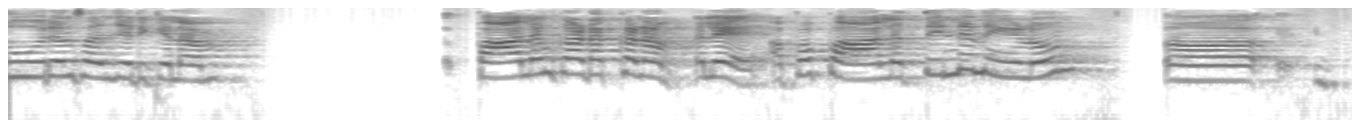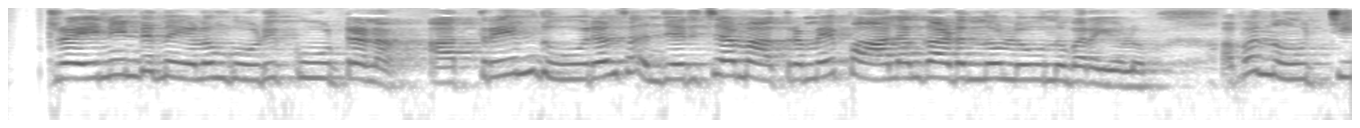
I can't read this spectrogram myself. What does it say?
ദൂരം സഞ്ചരിക്കണം? പാലം കടക്കണം അല്ലേ? അപ്പൊ പാലത്തിന്റെ നീളവും ട്രെയിനിന്റെ നീളം കൂടി കൂട്ടണം. അത്രയും ദൂരം സഞ്ചരിച്ചാൽ മാത്രമേ പാലം കടന്നുള്ളൂ എന്ന് പറയുള്ളൂ. അപ്പൊ നൂറ്റി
